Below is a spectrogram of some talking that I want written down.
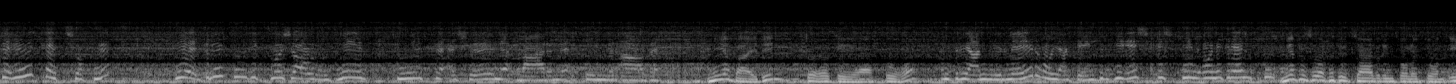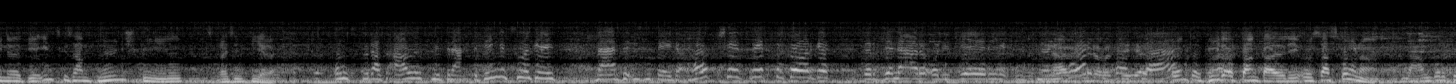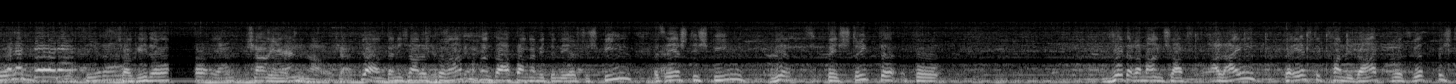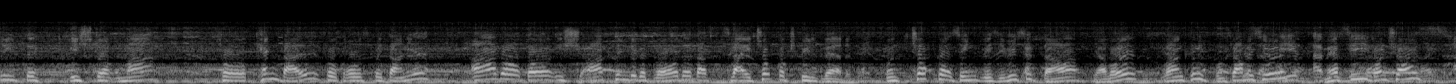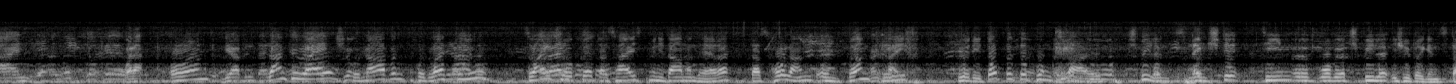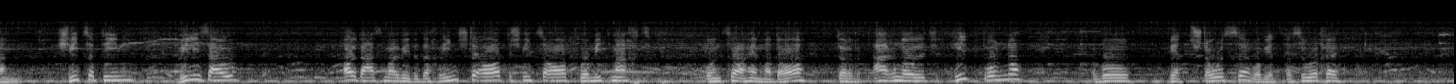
Für uns hat es schon genützt. Die 3000 Zuschauer und wir genießen einen schönen, warmen Sommerabend. Wir beide, Dorothea Fuhrer, Und Jan Müller, der ja Gängerby ist bei Spiel ohne Grenzen. wir versuchen heute Abend in Solothurn Ihnen die insgesamt neun Spiele zu präsentieren. Und für das alles mit rechten Dingen zugeht, werden unsere beiden Hauptschiedsrichter sorgen, der Gennaro Olivieri aus Neuenburg. Und der Guido Pancaldi aus Ascona. Buonasera. Ciao Guido. Ciao Jan. Ja, und dann ist alles bereit. Wir können anfangen mit dem ersten Spiel. Das erste Spiel wird bestritten von jeder Mannschaft allein. Der erste Kandidat, der es wird bestritten, ist der Mann von Kemball von Großbritannien. Aber da ist angekündigt worden, dass zwei Joker gespielt werden. Und Joker sind, wie Sie wissen, da, jawohl, Frankreich, bonsoir Monsieur, merci, bonne chance. Und danke sehr, guten Abend, good luck to you. Zwei Joker, das heißt, meine Damen und Herren, dass Holland und Frankreich für die doppelte Punktzahl spielen. Das nächste Team, äh, wo wird spielen, ist übrigens dann Schweizer Team, Willisau. Auch das mal wieder der kleinste Ort, der Schweizer Ort, der mitmacht. Und zwar haben wir da der Arnold Hilbrunner, wo wird stoßen, wo wird versuchen,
